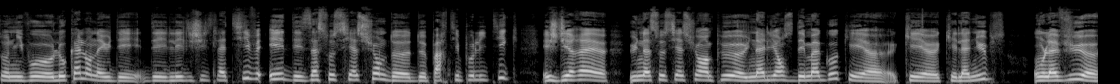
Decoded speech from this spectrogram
au, niveau local, on a eu des, législatives et des associations de, partis politiques. Et je dirais une association un peu une alliance démago qui est qui est, qui est la NUPS on l'a vu euh,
